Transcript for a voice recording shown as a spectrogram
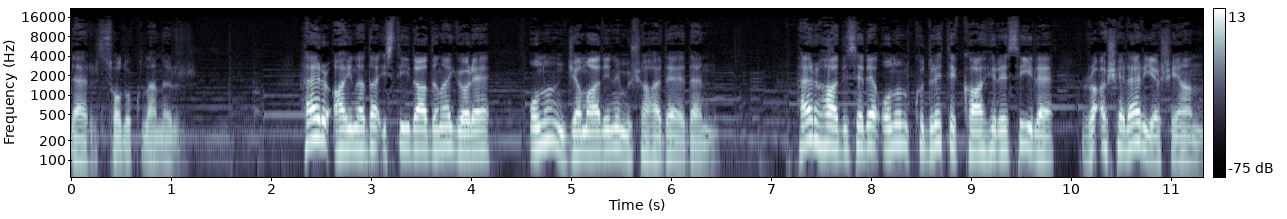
der soluklanır. Her aynada istidadına göre onun cemalini müşahede eden, her hadisede onun kudreti kahiresiyle raşeler yaşayan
